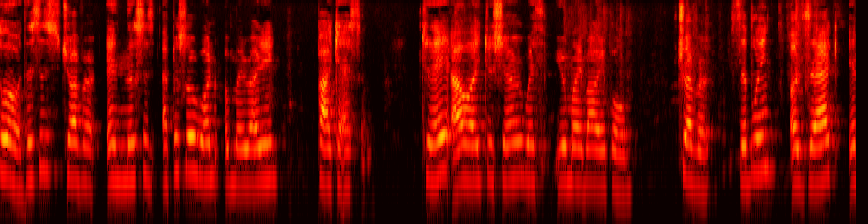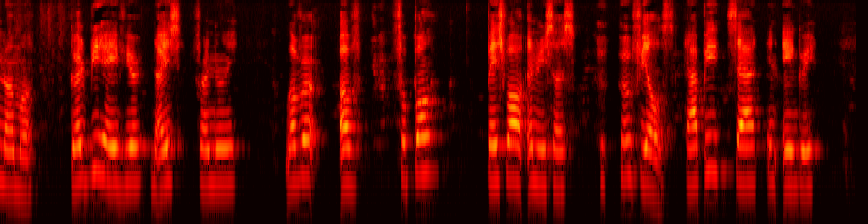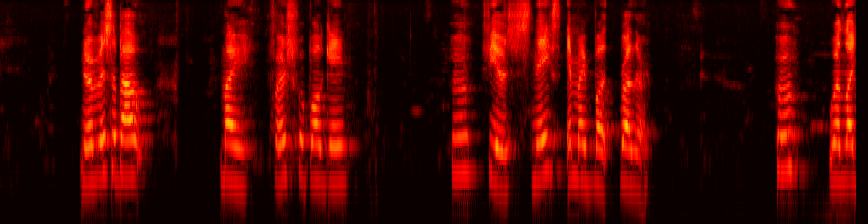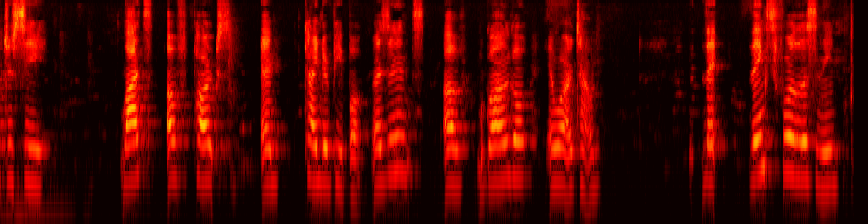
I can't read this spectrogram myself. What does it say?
Hello, this is Trevor, and this is episode one of my writing podcast. Today, I'd like to share with you my body poem. Trevor, sibling of Zach and Emma, good behavior, nice, friendly, lover of football, baseball, and recess, who feels happy, sad, and angry, nervous about my first football game, who fears snakes and my brother, who would like to see lots of parks and kinder people, residents of Mukwonago and Watertown. Th- thanks for listening.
